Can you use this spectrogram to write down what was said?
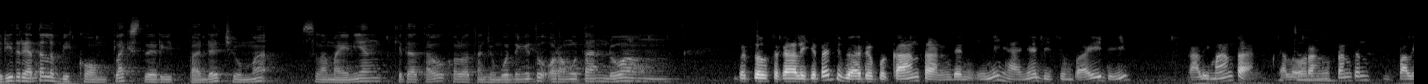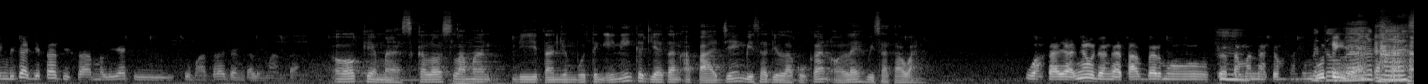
Jadi ternyata lebih kompleks daripada cuma selama ini yang kita tahu kalau Tanjung Puting itu orang hutan doang. Betul sekali. Kita juga ada bekantan dan ini hanya dijumpai di Kalimantan. Kalau Betul. orang hutan kan paling tidak kita bisa melihat di Sumatera dan Kalimantan. Oke mas, kalau selama di Tanjung Puting ini kegiatan apa aja yang bisa dilakukan oleh wisatawan? Wah, kayaknya udah nggak sabar mau ke Hmm, Taman Nasional Tanjung Puting ya. banget, Mas.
